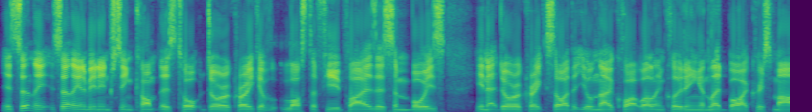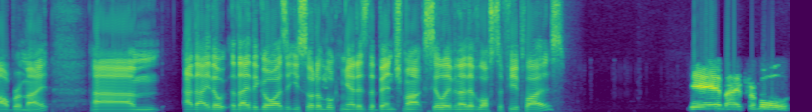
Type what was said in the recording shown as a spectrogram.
It's certainly it's certainly going to be an interesting comp. There's talk Dora Creek have lost a few players. There's some boys in that Dora Creek side that you'll know quite well, including and led by Chris Marlborough, mate. Um, are they the, are they the guys that you're sort of looking at as the benchmark still, even though they've lost a few players? Yeah, mate. From all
